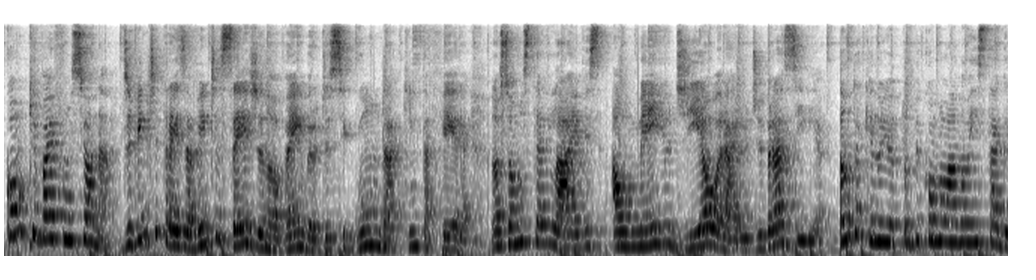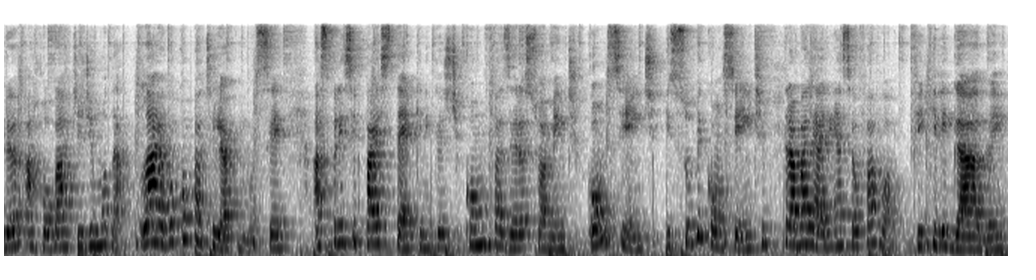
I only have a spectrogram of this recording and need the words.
como que vai funcionar? De 23 a 26 de novembro, de segunda a quinta-feira, nós vamos ter lives ao meio-dia, horário de Brasília. Tanto aqui no YouTube como lá no Instagram, arroba Arte de Mudar. Lá eu vou compartilhar com você as principais técnicas de como fazer a sua mente consciente e subconsciente trabalharem a seu favor. Fique ligado, hein?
